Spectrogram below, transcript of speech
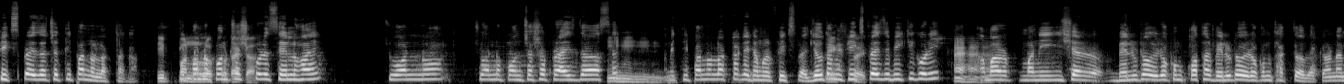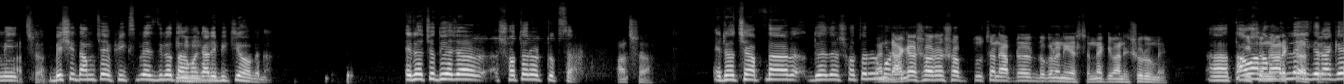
ফিক্সড প্রাইস হচ্ছে তিপ্পান্ন লাখ টাকা। তিপ্পান্ন তিপ্পান্ন লক্ষ পঞ্চাশ টাকা। করে সেল হয় চুয়ান্ন চুয়ান্ন পঞ্চাশও প্রাইস দেওয়া আছে। আমি তিপ্পান্ন লাখ টাকা এটা আমার ফিক্সড প্রাইস যেহেতু আমি ফিক্সড প্রাইসে বিক্রি করি হ্যাঁ, হ্যাঁ, আমার মানে ইসের ভ্যালুটা ওইরকম কথার ভ্যালুটা ওইরকম থাকতে হবে। কারণ আমি আচ্ছা। বেশি দাম চাই ফিক্সড প্রাইস দিলে তো আমার গাড়ি বিক্রি হবে না। এটা হচ্ছে দুই হাজার সতেরোর টুকসা। আচ্ছা। এটা হচ্ছে আপনার দুই হাজার সতেরোর মানে ঢাকা শহরে সব তুচানে আপনার দোকানে নিয়ে আসছেন নাকি? মানে শোরুমে তাও আলহামদুলিল্লাহ ঈদের আগে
